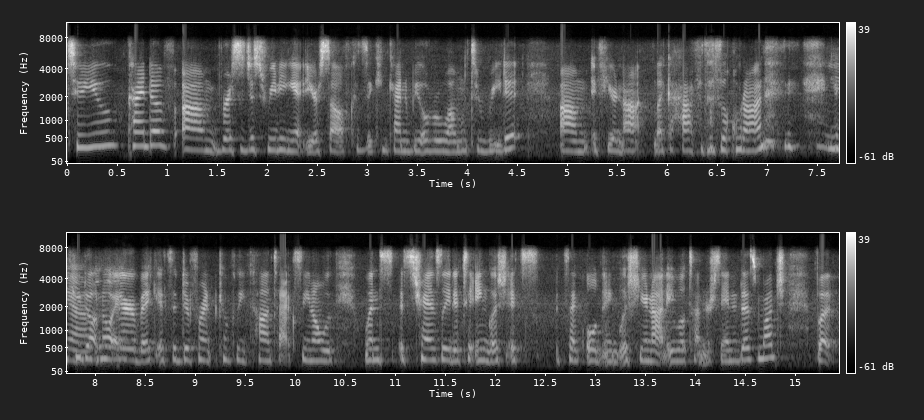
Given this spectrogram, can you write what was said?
to you, kind of, um, versus just reading it yourself, because it can kind of be overwhelming to read it um, if you're not like a half of the Quran. if Yeah. you don't know Arabic, it's a different, complete context. You know, when it's, translated to English, it's it's like old English. You're not able to understand it as much. But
